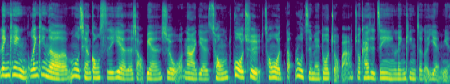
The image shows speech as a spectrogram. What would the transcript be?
Linking Linking 的目前公司业的小编是我，那也从过去从我到入职没多久吧，就开始经营 Linking 这个页面。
